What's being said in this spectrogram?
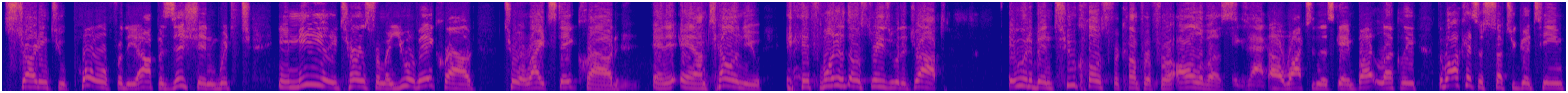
starting to pull for the opposition, which immediately turns from a U of A crowd to a Wright State crowd. Mhm. And, and I'm telling you, if one of those threes would have dropped, it would have been too close for comfort for all of us Exactly. uh, watching this game. But luckily, the Wildcats are such a good team;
